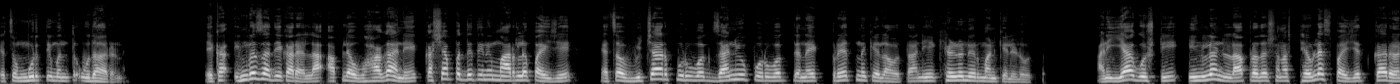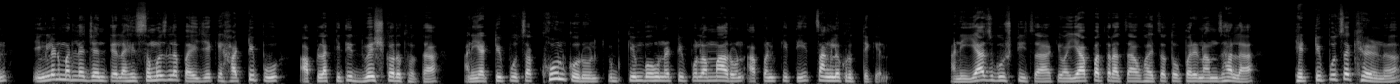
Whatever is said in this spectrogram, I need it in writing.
याचं मूर्तिमंत उदाहरण आहे. एका इंग्रज अधिकाऱ्याला आपल्या वाघाने कशा पद्धतीने मारलं पाहिजे याचा विचारपूर्वक जाणीवपूर्वक त्यानं एक प्रयत्न केला होता आणि हे खेळणं निर्माण केलेलं होतं. आणि या गोष्टी इंग्लंडला प्रदर्शनास ठेवल्याच पाहिजेत कारण इंग्लंडमधल्या जनतेला हे समजलं पाहिजे की हा टिपू आपला किती द्वेष करत होता आणि या टिपूचा खून करून किंबहुना टिपूला मारून आपण किती चांगलं कृत्य केलं. आणि याच गोष्टीचा किंवा या पत्राचा व्हायचा तो परिणाम झाला हे टिपूचं खेळणं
